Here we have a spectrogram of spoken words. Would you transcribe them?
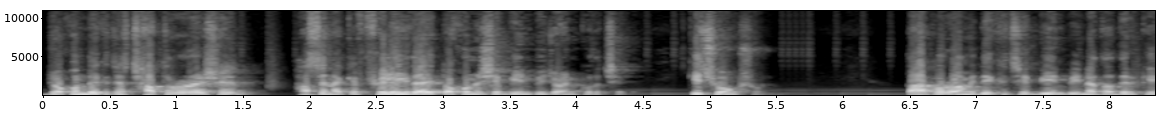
যখন দেখেছে ছাত্ররা এসে হাসিনাকে ফেলেই দেয়, তখন এসে বিএনপি জয়েন করেছে, কিছু অংশ। তারপরও আমি দেখেছি বিএনপি নেতাদেরকে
